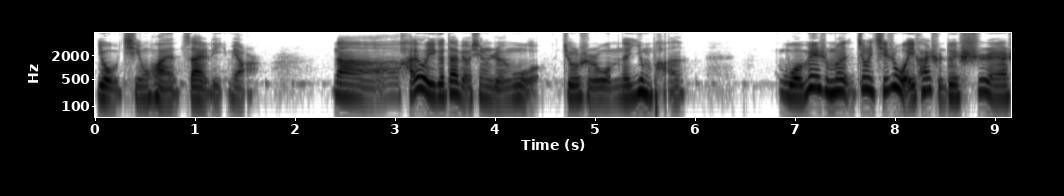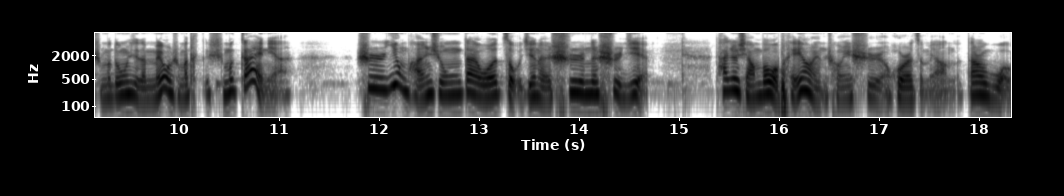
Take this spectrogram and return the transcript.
有情怀在里面。那还有一个代表性人物，就是我们的硬盘。我为什么就是其实我一开始对诗人啊什么东西的没有什么什么概念，是硬盘兄带我走进了诗人的世界，他就想把我培养成一诗人或者怎么样的。但是我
